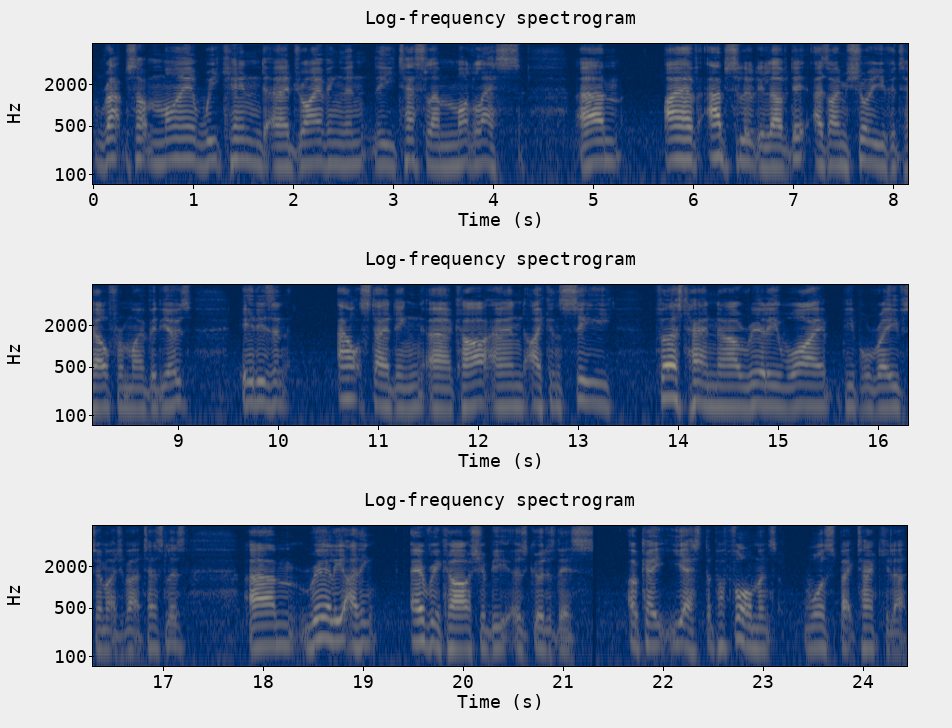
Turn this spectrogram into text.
wraps up my weekend uh, driving the, the, Tesla Model S. Um, I have absolutely loved it, as I'm sure you could tell from my videos. It is an outstanding uh, car, and I can see firsthand now really why people rave so much about Teslas. Um, really, I think every car should be as good as this. Okay, yes, the performance was spectacular.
